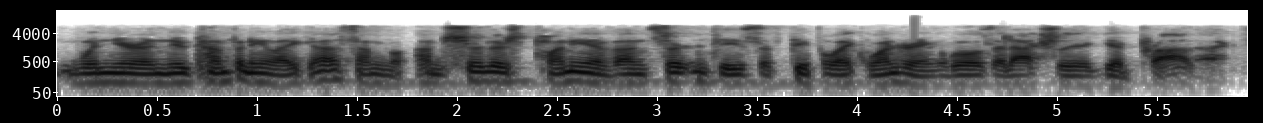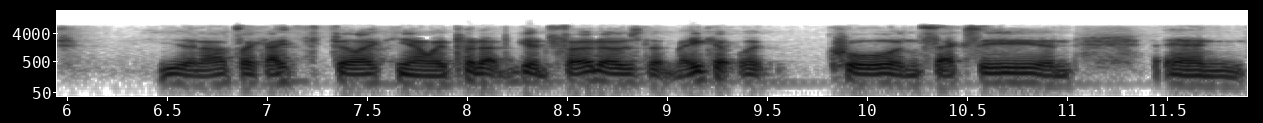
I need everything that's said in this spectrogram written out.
when you're a new company like us, I'm I'm sure there's plenty of uncertainties of people like wondering, well, is it actually a good product? You know, it's like I feel like you know we put up good photos that make it look cool and sexy and and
